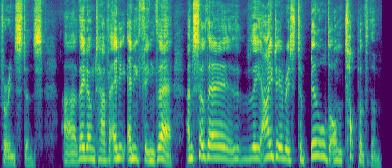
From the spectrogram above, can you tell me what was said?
for instance. Uh, they don't have any anything there, and so the idea is to build on top of them.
